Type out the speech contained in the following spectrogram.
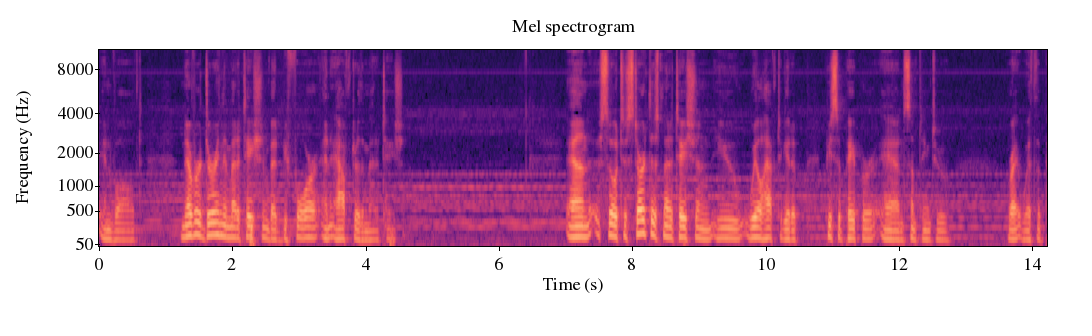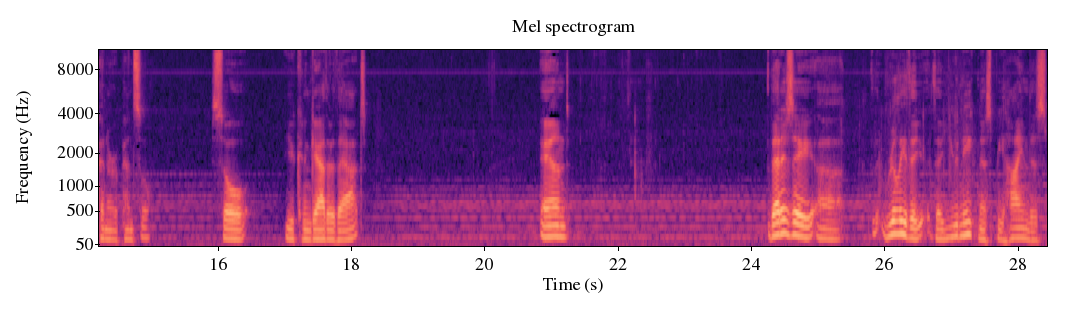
involved, never during the meditation, but before and after the meditation. And so to start this meditation, you will have to get a piece of paper and something to write with a pen or a pencil. So you can gather that. And that is a uh, really the, the uniqueness behind this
